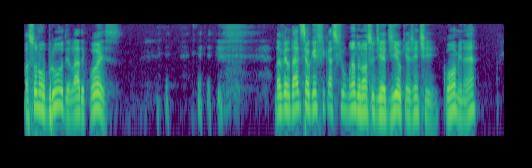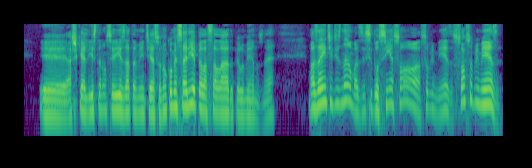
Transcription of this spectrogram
Passou no Bruder lá depois. Na verdade, se alguém ficasse filmando o nosso dia a dia, o que a gente come, né? É, acho que a lista não seria exatamente essa. Eu não começaria pela salada, pelo menos, né? Mas a gente diz, não, mas esse docinho é só sobremesa, só sobremesa.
